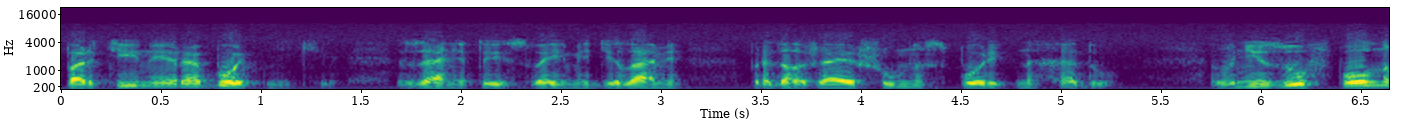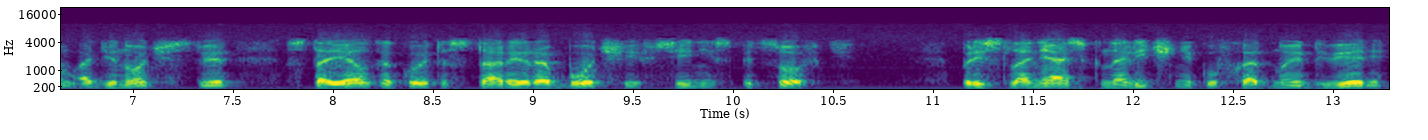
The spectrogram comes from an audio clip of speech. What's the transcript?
партийные работники, занятые своими делами, продолжая шумно спорить на ходу. Внизу в полном одиночестве стоял какой-то старый рабочий в синей спецовке. Прислонясь к наличнику входной двери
